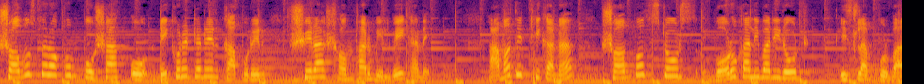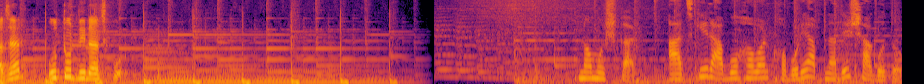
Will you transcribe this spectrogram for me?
সমস্ত রকম পোশাক ও ডেকোরেটরের কাপড়ের সেরা সম্ভার মিলবে এখানে। আমাদের ঠিকানা সম্পদ স্টোর্স, বড় কালীবাড়ি রোড, ইসলামপুর বাজার, উত্তর দিনাজপুর। নমস্কার, আজকের আবহাওয়ার খবরে আপনাদের স্বাগত।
